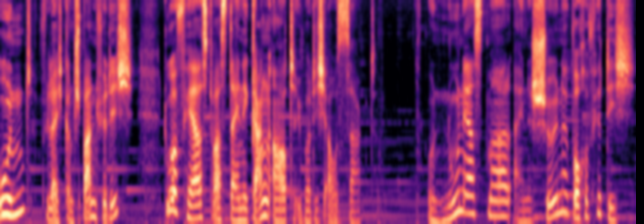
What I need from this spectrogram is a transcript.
Und, vielleicht ganz spannend für dich, du erfährst, was deine Gangart über dich aussagt. Und nun erstmal eine schöne Woche für dich.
